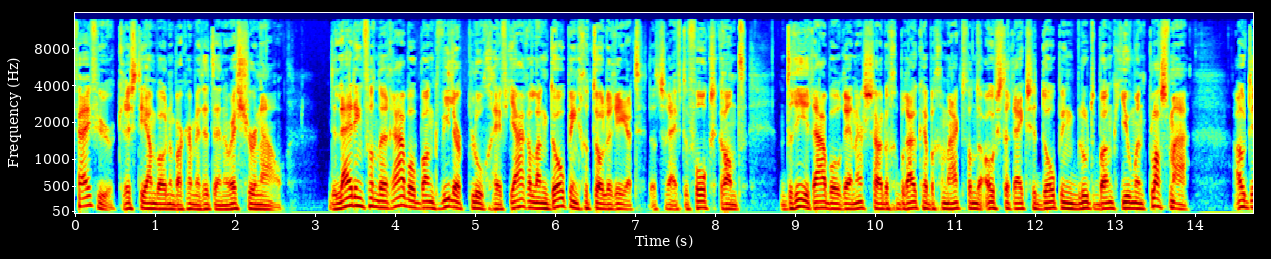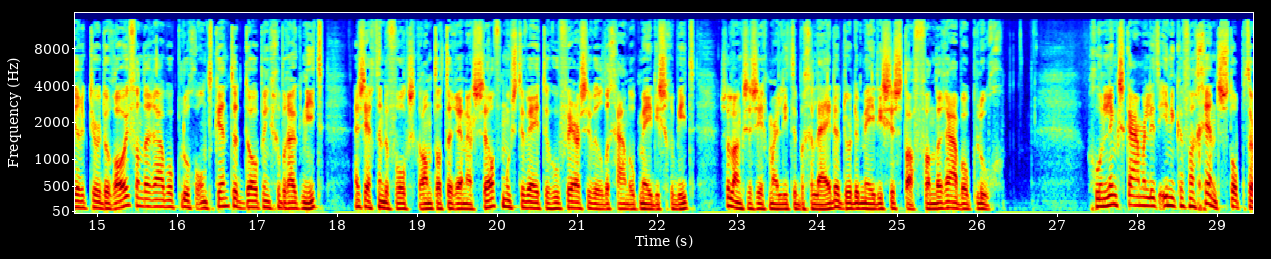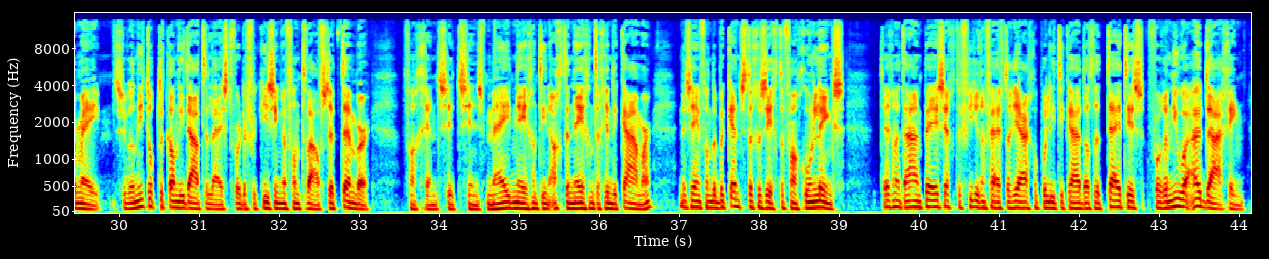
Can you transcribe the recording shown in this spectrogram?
Vijf uur, Christian Bonenbakker met het NOS Journaal. De leiding van de Rabobank wielerploeg heeft jarenlang doping getolereerd. Dat schrijft de Volkskrant. Drie Rabo-renners zouden gebruik hebben gemaakt... van de Oostenrijkse dopingbloedbank Human Plasma. Oud-directeur De Roy van de Raboploeg ontkent het dopinggebruik niet. Hij zegt in de Volkskrant dat de renners zelf moesten weten... hoe ver ze wilden gaan op medisch gebied... zolang ze zich maar lieten begeleiden door de medische staf van de Raboploeg. GroenLinks-Kamerlid Ineke van Gent stopt ermee. Ze wil niet op de kandidatenlijst voor de verkiezingen van 12 september. Van Gent zit sinds mei 1998 in de Kamer... en is een van de bekendste gezichten van GroenLinks. Tegen het ANP zegt de 54-jarige politica dat het tijd is voor een nieuwe uitdaging.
